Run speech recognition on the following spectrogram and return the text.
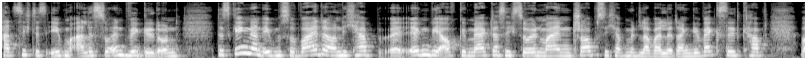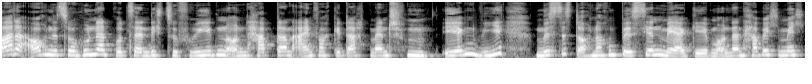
hat sich das eben alles so entwickelt. Und das ging dann eben so weiter. Und ich habe äh, irgendwie auch gemerkt, dass ich so in meinen Jobs, ich habe mittlerweile dann gewechselt gehabt, war da auch nicht so hundertprozentig zufrieden und habe dann einfach gedacht, Mensch, hm, irgendwie müsste es doch noch ein bisschen mehr geben. Und dann habe ich mich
